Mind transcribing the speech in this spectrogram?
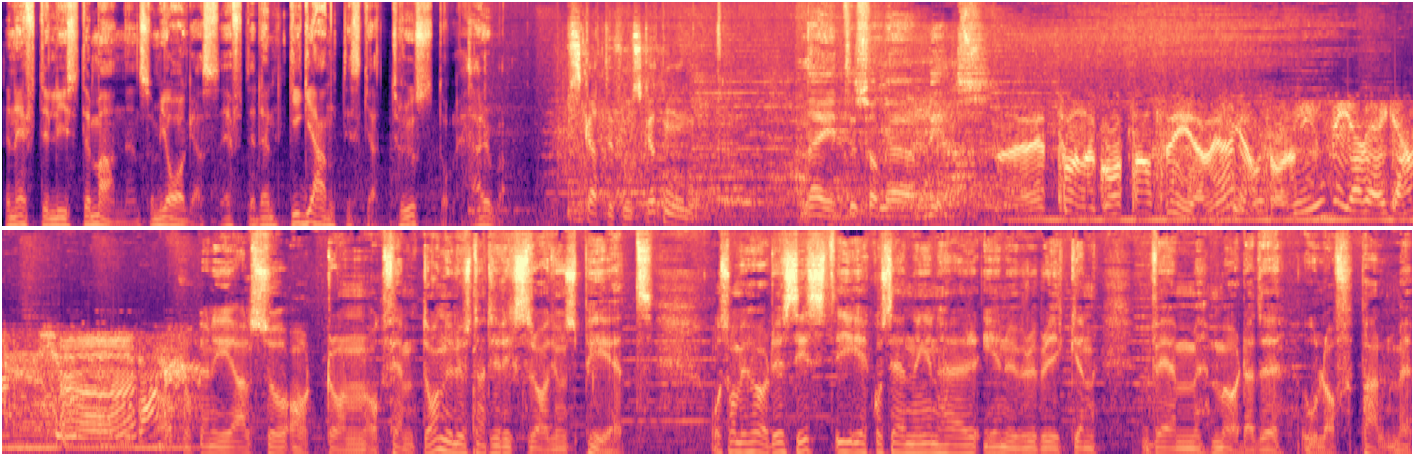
den efterlyste mannen som jagas efter den gigantiska Trustor-härvan. Skattefuskat någon gång? Nej, inte som jag minns. Tunnelgatan, Sveavägen sa du? Sveavägen, 24. Klockan är alltså 18.15. Ni lyssnar till Riksradions P1. Och som vi hörde sist i ekosändningen här är nu rubriken Vem mördade Olof Palme?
